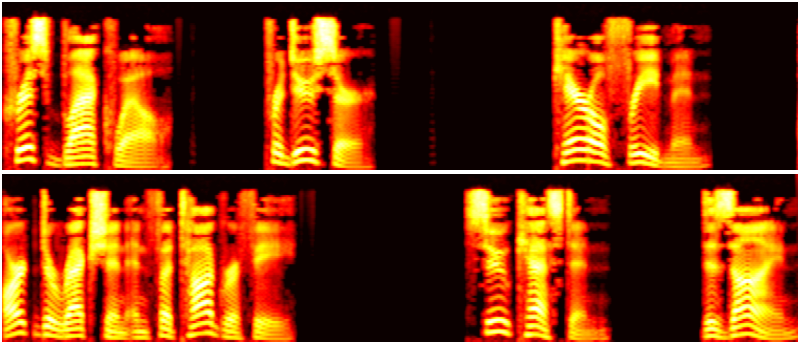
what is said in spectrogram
Chris Blackwell, producer. Carol Friedman, art direction and photography. Sue Keston, design.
